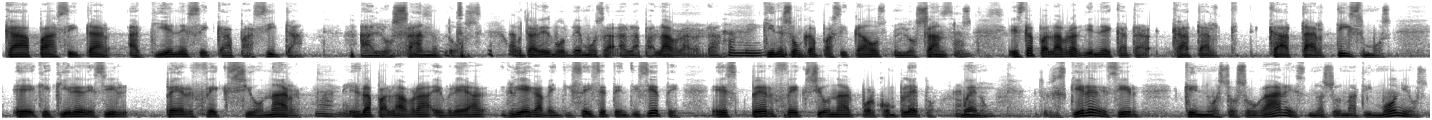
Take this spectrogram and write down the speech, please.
Capacitar a quienes se capacita a los santos. Otra vez volvemos a, la palabra, ¿verdad? ¿Quiénes son capacitados? Los santos. Esta palabra viene de catartismos, eh, que quiere decir perfeccionar. Es la palabra hebrea griega 2677. Es perfeccionar por completo. Bueno, entonces quiere decir que nuestros hogares, nuestros matrimonios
